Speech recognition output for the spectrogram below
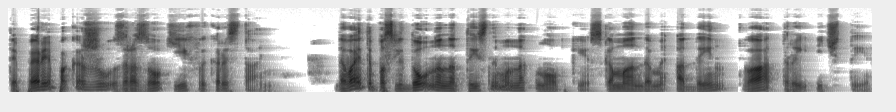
Тепер я покажу зразок їх використання. Давайте послідовно натиснемо на кнопки з командами 1, 2, 3 і 4.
